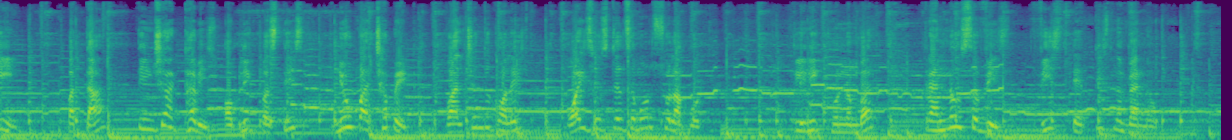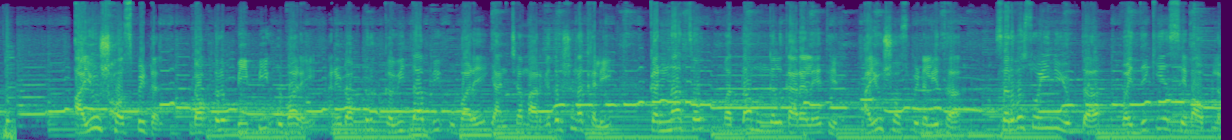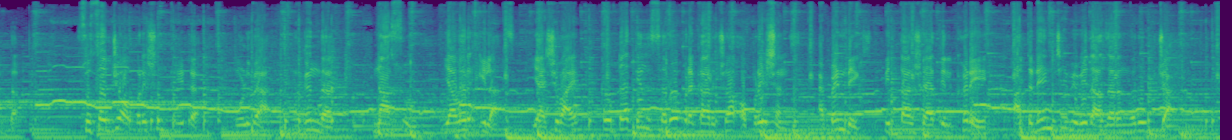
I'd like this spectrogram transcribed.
तीन पत्ता तीनशे अठ्ठावीस ऑब्लिक पस्तीस new Pachhapeth Walchand college boys hostel समोर सोलापूर. क्लिनिक फोन नंबर त्र्याण्णव सव्वीस वीस तेहतीस नव्याण्णव. Ayush hospital doctor B P Ubale आणि डॉक्टर कविता बी उबाळे यांच्या मार्गदर्शनाखाली कन्ना चौक मत्ता मंगल कार्यालय येथील आयुष हॉस्पिटल इथं सर्व सोयीने युक्त वैद्यकीय सेवा उपलब्ध. सुसज्ज ऑपरेशन थिएटर मुळव्या भगंदर नासू यावर इलाज. याशिवाय पोटातील सर्व प्रकारच्या ऑपरेशन अपेंडिक्स पित्ताशयातील खडे आतड्यांचे विविध आजारांवर उपचार.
